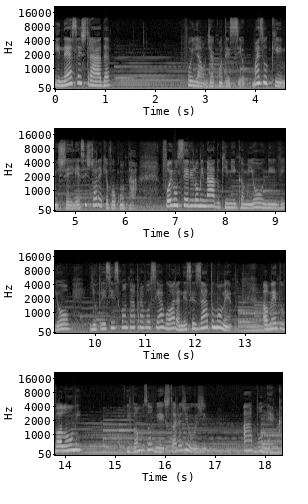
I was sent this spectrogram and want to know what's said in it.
e nessa estrada foi lá onde aconteceu. Mas o que, Michele? Essa história que eu vou contar. Foi um ser iluminado que me encaminhou e me enviou e eu preciso contar para você agora, nesse exato momento. Aumenta o volume e vamos ouvir a história de hoje: A Boneca.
